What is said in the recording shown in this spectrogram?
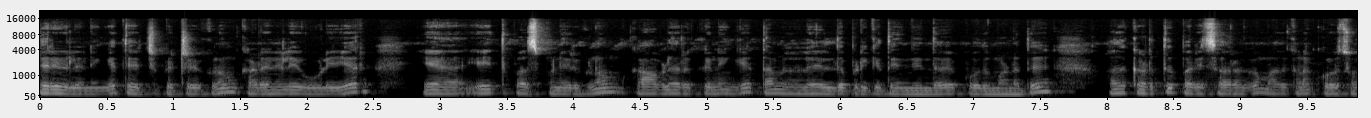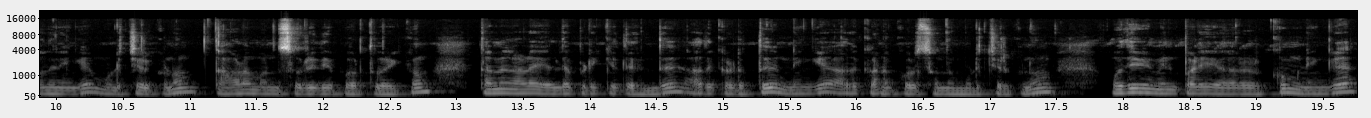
தேர்வில் நீங்கள் தேர்ச்சி பெற்றிருக்கணும். கடைநிலை ஊழியர் எயித்து பாஸ் பண்ணியிருக்கணும். காவலருக்கு நீங்கள் தமிழில் எழுத படிக்க தெரிஞ்சிருந்தாவே போதுமானது. அதுக்கடுத்து பரிசாரகம் அதுக்கான கோர்ஸ் வந்து நீங்கள் முடிச்சிருக்கணும். தாளம் அண்ட் சுருதியை பொறுத்த வரைக்கும் தமிழ்நாளில் எழுத பிடிக்கிறது தெரிந்து அதுக்கடுத்து நீங்கள் அதுக்கான கோர்ஸ் வந்து முடிச்சிருக்கணும். உதவி மின்பணியாளருக்கும் நீங்கள்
